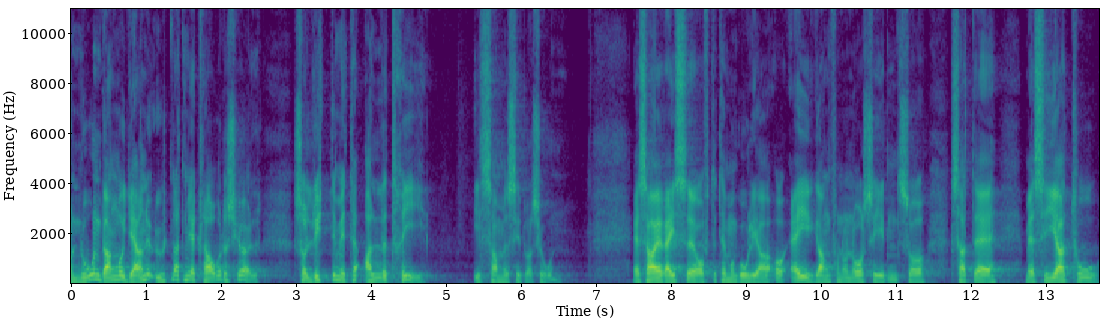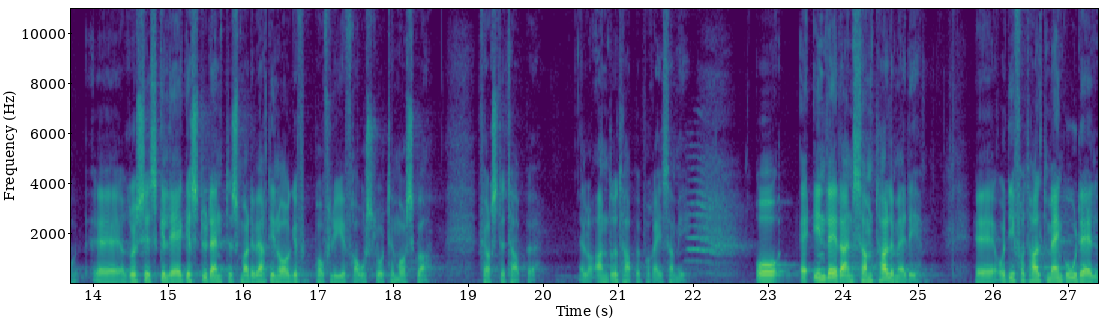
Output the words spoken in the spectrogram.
Og Noen ganger, gjerne uten at vi er klar over det sjøl, så lytter vi til alle tre i samme situasjon. Jeg sa jeg reiser ofte til Mongolia, og en gang for noen år siden så satt jeg med sida to eh, russiske legestudenter som hadde vært i Norge på flyet fra Oslo til Moskva. Første etappe, eller andre etappe på reisa mi og jeg innleda en samtale med dem. Eh, og de fortalte meg en god del.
